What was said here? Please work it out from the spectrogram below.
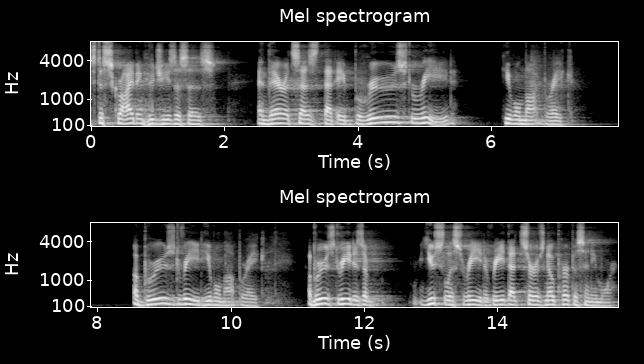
It's describing who Jesus is. And there it says that a bruised reed he will not break. A bruised reed he will not break. A bruised reed is a useless reed, a reed that serves no purpose anymore.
